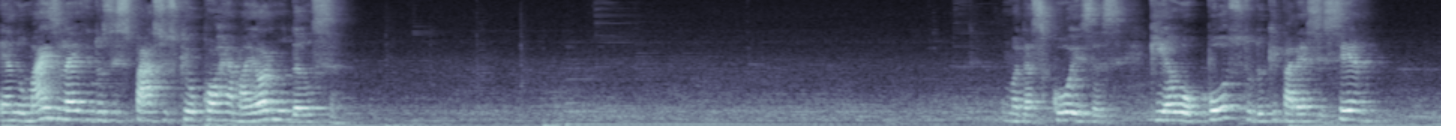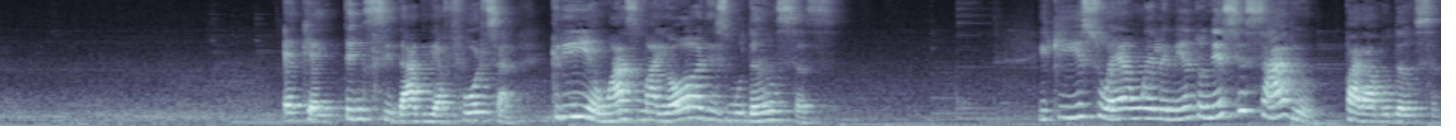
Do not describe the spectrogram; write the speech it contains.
É no mais leve dos espaços que ocorre a maior mudança. Uma das coisas que é o oposto do que parece ser é que a intensidade e a força criam as maiores mudanças. E que isso é um elemento necessário para a mudança.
